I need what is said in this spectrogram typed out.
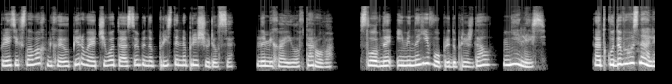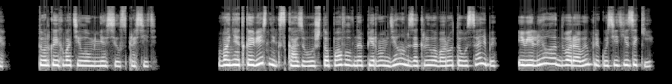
При этих словах Михаил I от чего-то особенно пристально прищурился на Михаила II, словно именно его предупреждал «не лезь». «Откуда вы узнали?» Только и хватило у меня сил спросить. Вонятка-вестник сказывал, что Павловна первым делом закрыла ворота усадьбы и велела дворовым прикусить языки.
